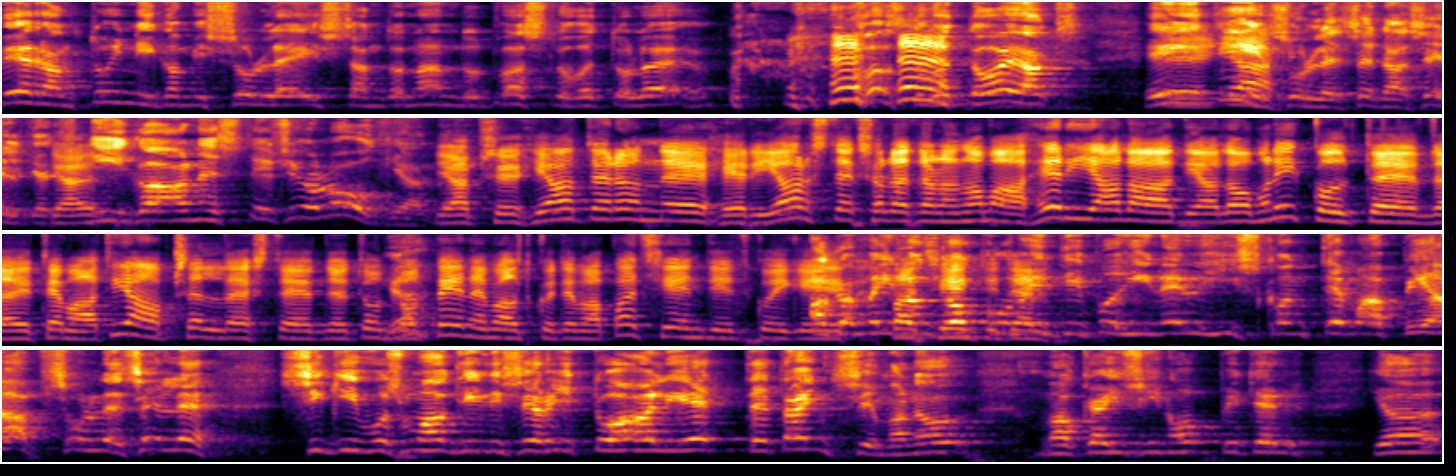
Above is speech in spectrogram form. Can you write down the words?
veerand tunniga, mis sulle issand on andnud vastuvõtule, vastuvõtu ajaks, ei Eh, tee ja. sulle seda selgeks Ja., nii ka anestesioloogia. ja psühhiaater on eh, eriarst, eks ole, tal on oma erialad ja loomulikult eh, tema teab sellest tunduvalt peenemalt kui tema patsiendid, kuigi aga meil on patsientidel dokumendipõhine ühiskond, tema peab sulle selle sigivusmaagilise rituaali ette tantsima, no ma käisin oppidel ja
